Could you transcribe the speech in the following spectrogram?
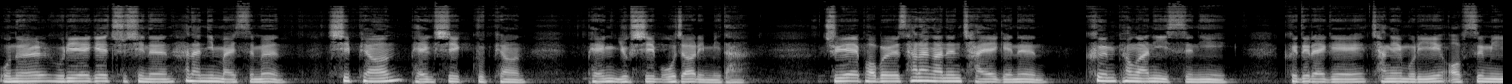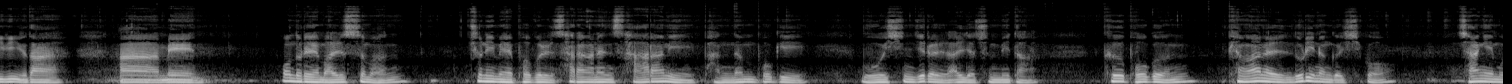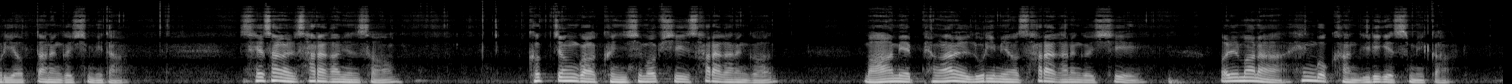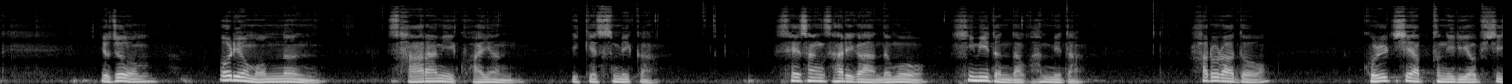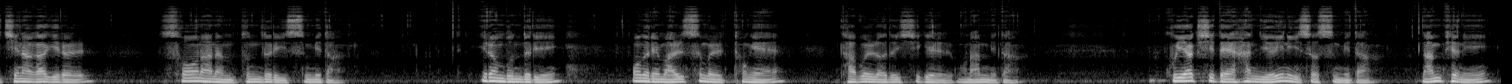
오늘 우리에게 주시는 하나님 말씀은 시편 119편 165절입니다. 주의 법을 사랑하는 자에게는 큰 평안이 있으니 그들에게 장애물이 없음이리다. 아멘. 오늘의 말씀은 주님의 법을 사랑하는 사람이 받는 복이 무엇인지를 알려줍니다. 그 복은 평안을 누리는 것이고 장애물이 없다는 것입니다. 세상을 살아가면서 걱정과 근심 없이 살아가는 것, 마음의 평안을 누리며 살아가는 것이 얼마나 행복한 일이겠습니까? 요즘 어려움 없는 사람이 과연 있겠습니까? 세상살이가 너무 힘이 든다고 합니다. 하루라도 골치 아픈 일이 없이 지나가기를 소원하는 분들이 있습니다. 이런 분들이 오늘의 말씀을 통해 답을 얻으시길 원합니다. 구약시대 한 여인이 있었습니다. 남편이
